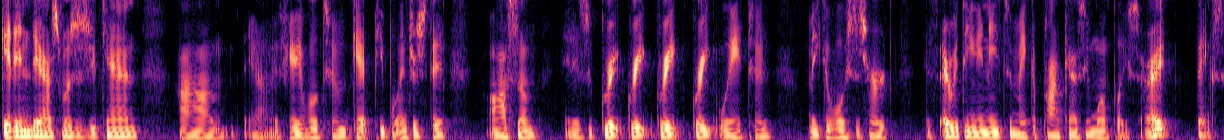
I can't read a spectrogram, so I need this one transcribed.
get in there as much as you can. Um, you know, if you're able to get people interested, awesome. It is a great, great, great, great way to make your voices heard. It's everything you need to make a podcast in one place. All right? Thanks.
